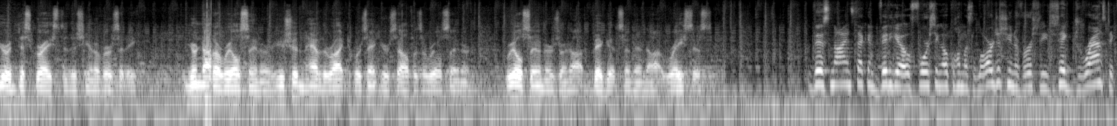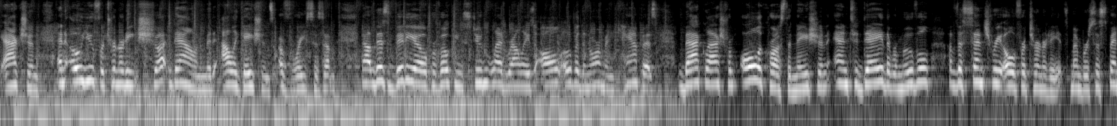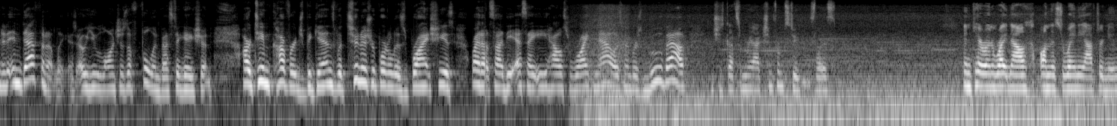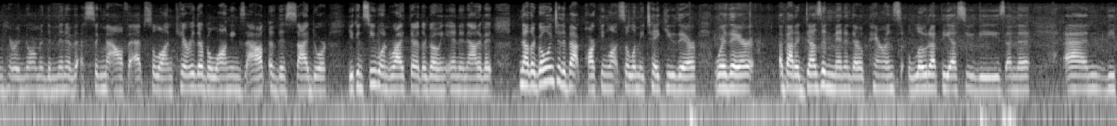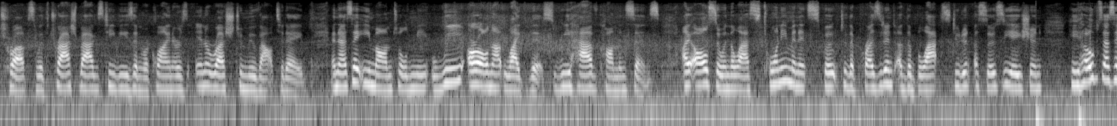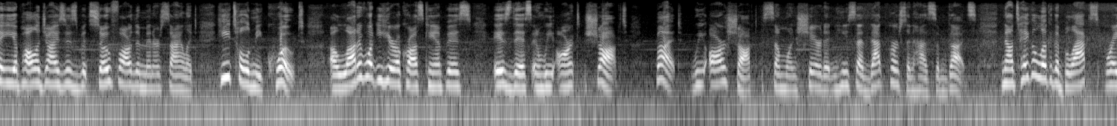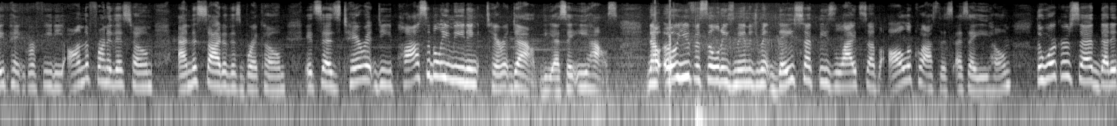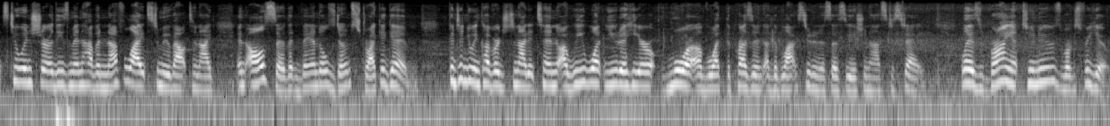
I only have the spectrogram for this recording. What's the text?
you're a disgrace to this university. You're not a real Sooner. You shouldn't have the right to present yourself as a real Sooner. Real Sooners are not bigots and they're not racist. This nine second video forcing Oklahoma's largest university to take drastic action. An OU fraternity shut down amid allegations of racism. Now, this video provoking student led rallies all over the Norman campus, backlash from all across the nation, and today the removal of the century old fraternity. Its members suspended indefinitely as OU launches a full investigation. Our team coverage begins with 2 News reporter Liz Bryant. She is right outside the SAE house right now as members move out, and she's got some reaction from students. Liz. And Karen, right now on this rainy afternoon here in Norman, the men of Sigma Alpha Epsilon carry their belongings out of this side door. You can see one right there. They're going in and out of it. Now they're going to the back parking lot, so let me take you there where they're about a dozen men and their parents load up the SUVs and the and the trucks with trash bags, TVs, and recliners in a rush to move out today. An SAE mom told me, We are all not like this. We have common sense. I also, in the last 20 minutes, spoke to the president of the Black Student Association. He hopes SAE apologizes, but so far the men are silent. He told me, quote, a lot of what you hear across campus is this, and we aren't shocked. But we are shocked someone shared it, and he said that person has some guts. Now take a look at the black spray paint graffiti on the front of this home and the side of this brick home. It says tear it D, possibly meaning tear it down, the SAE house. Now OU Facilities Management, they set these lights up all across this SAE home. The workers said that it's to ensure these men have enough lights to move out tonight and also that vandals don't strike again. Continuing coverage tonight at 10, uh, we want you to hear more of what the president of the Black Student Association has to say. Liz Bryant, 2 News, works for you.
